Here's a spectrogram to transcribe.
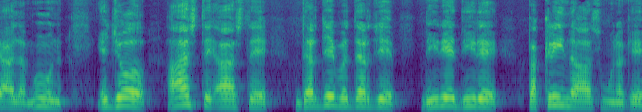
يا لمون اجو آهستي آهستي درجي به درجي ڌيري ڌيري پڪڙيندا هئاسين هن کي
